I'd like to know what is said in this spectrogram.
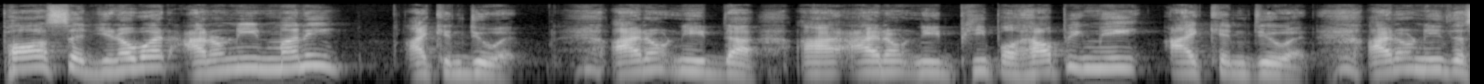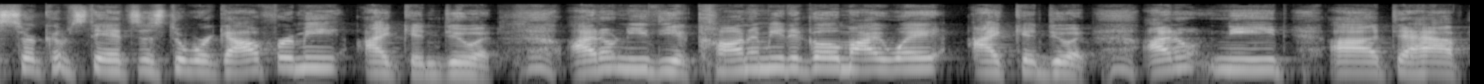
Paul said, You know what? I don't need money. I can do it. I don't need the, I, I don't need people helping me. I can do it. I don't need the circumstances to work out for me. I can do it. I don't need the economy to go my way. I can do it. I don't need uh, to have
